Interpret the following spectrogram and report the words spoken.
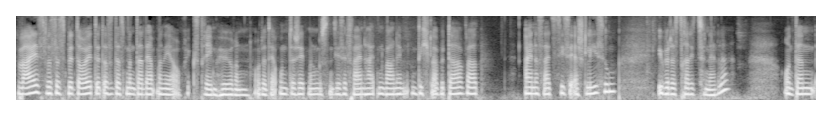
weiß, was es bedeutet. Also, dass man, da lernt man ja auch extrem hören oder der Unterschied, man muss diese Feinheiten wahrnehmen. Und ich glaube, da war einerseits diese Erschließung über das Traditionelle und dann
